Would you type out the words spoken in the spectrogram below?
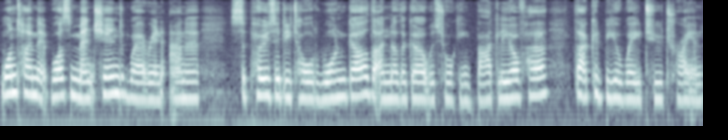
One time it was mentioned wherein Anna supposedly told one girl that another girl was talking badly of her. That could be a way to try and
